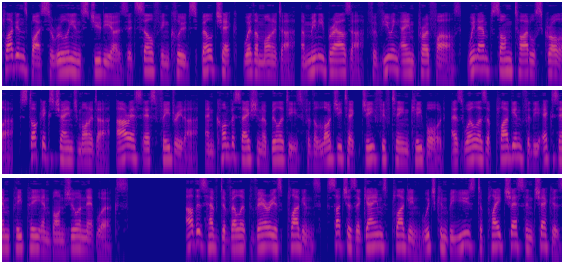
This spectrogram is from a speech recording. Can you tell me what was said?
Plugins by Cerulean Studios itself include Spellcheck, Weather Monitor, a mini browser for viewing AIM profiles, Winamp Song Title Scroller, Stock Exchange Monitor, RSS Feedreader, and conversation abilities for the Logitech G15 keyboard, as well as a plugin for the XMPP and Bonjour networks. Others have developed various plugins, such as a Games plugin which can be used to play chess and checkers,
